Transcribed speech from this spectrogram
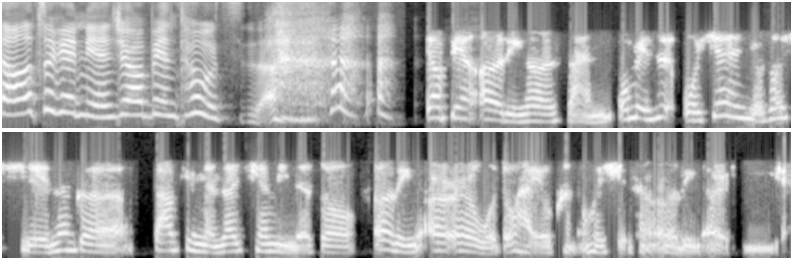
然后这个年就要变兔子了。要变二零二三，我每次我现在有时候写那个 document 在签名的时候，二零二二我都还有可能会写成二零二一耶。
